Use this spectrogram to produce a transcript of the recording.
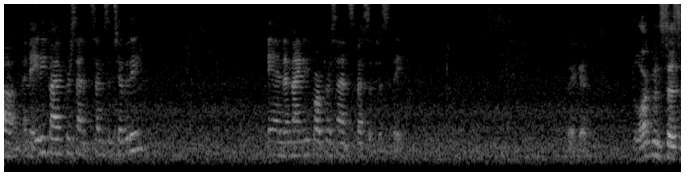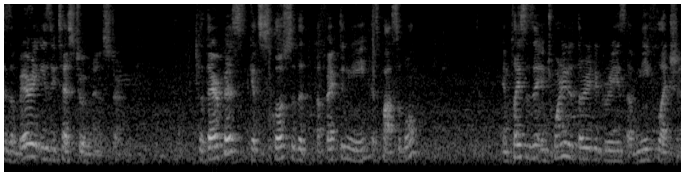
um, an 85% sensitivity and a 94% specificity. Very good. The Lachman's test is a very easy test to administer. The therapist gets as close to the affected knee as possible and places it in 20 to 30 degrees of knee flexion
